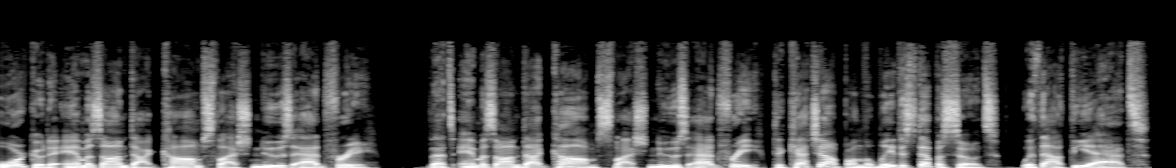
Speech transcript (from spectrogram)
or go to amazon.com slash news ad free. That's amazon.com slash news ad free to catch up on the latest episodes without the ads.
